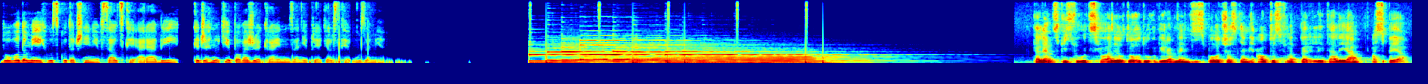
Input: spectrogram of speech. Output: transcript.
Dôvodom je ich uskutočnenie v Saudskej Arábii, keďže hnutie považuje krajinu za nepriateľské územie. Talianský súd schválil dohodu o vyrovnaní so spoločnosťami Autostrad per l'Italia a SPEA.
